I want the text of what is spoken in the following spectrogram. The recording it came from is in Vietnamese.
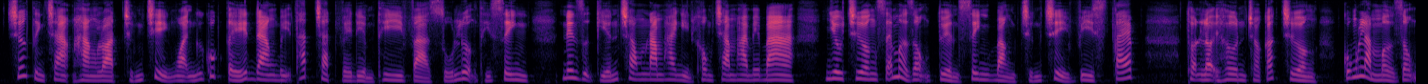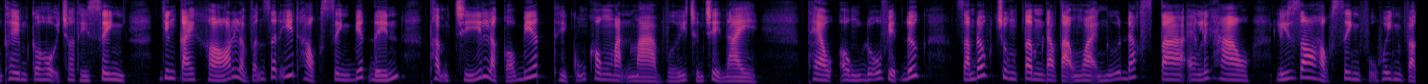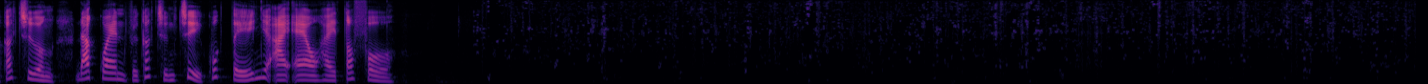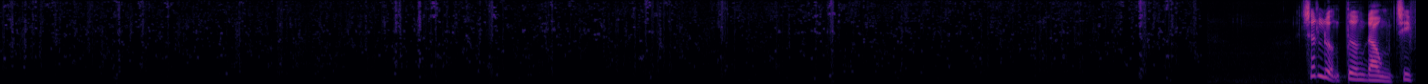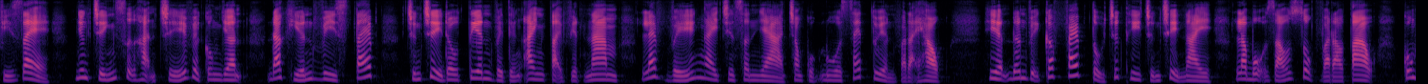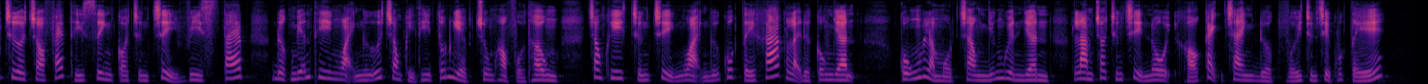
Trước tình trạng hàng loạt chứng chỉ ngoại ngữ quốc tế đang bị thắt chặt về điểm thi và số lượng thí sinh, nên dự kiến trong năm 2023, nhiều trường sẽ mở rộng tuyển sinh bằng chứng chỉ VSTEP, thuận lợi hơn cho các trường, cũng là mở rộng thêm cơ hội cho thí sinh, nhưng cái khó là vẫn rất ít học sinh biết đến, thậm chí là có biết thì cũng không mặn mà với chứng chỉ này. Theo ông Đỗ Việt Đức, Giám đốc Trung tâm Đào tạo Ngoại ngữ Darkstar English House, lý do học sinh, phụ huynh và các trường đã quen với các chứng chỉ quốc tế như IELTS hay TOEFL. Chất lượng tương đồng, chi phí rẻ, nhưng chính sự hạn chế về công nhận đã khiến VSTEP, chứng chỉ đầu tiên về tiếng Anh tại Việt Nam, lép vế ngay trên sân nhà trong cuộc đua xét tuyển vào đại học. Hiện đơn vị cấp phép tổ chức thi chứng chỉ này là Bộ Giáo dục và Đào tạo, cũng chưa cho phép thí sinh có chứng chỉ VSTEP được miễn thi ngoại ngữ trong kỳ thi tốt nghiệp trung học phổ thông, trong khi chứng chỉ ngoại ngữ quốc tế khác lại được công nhận cũng là một trong những nguyên nhân làm cho chứng chỉ nội khó cạnh tranh được với chứng chỉ quốc tế.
